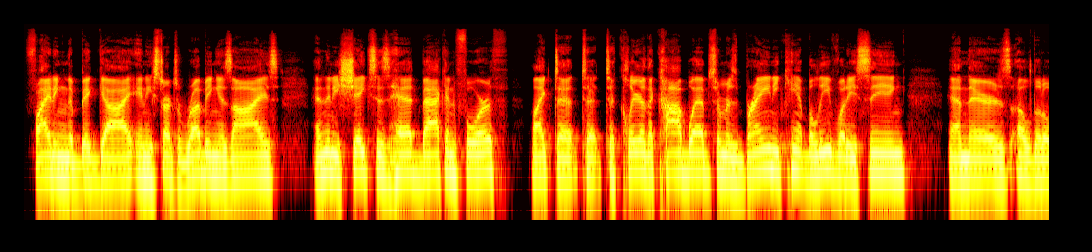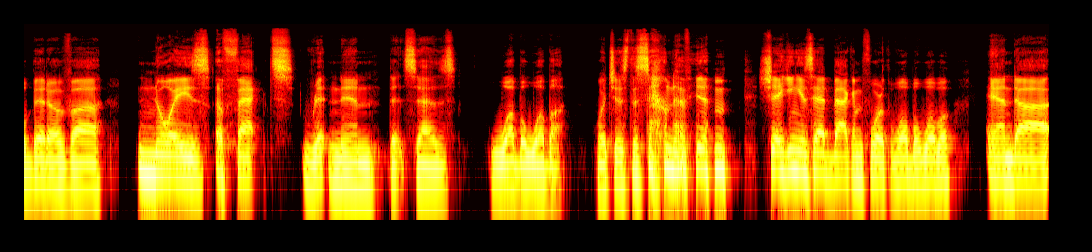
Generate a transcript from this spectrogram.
fighting the big guy and he starts rubbing his eyes and then he shakes his head back and forth like to, to, to clear the cobwebs from his brain. He can't believe what he's seeing. And there's a little bit of uh, noise effects written in that says wubba wubba, which is the sound of him shaking his head back and forth, wubba wubba. And uh,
